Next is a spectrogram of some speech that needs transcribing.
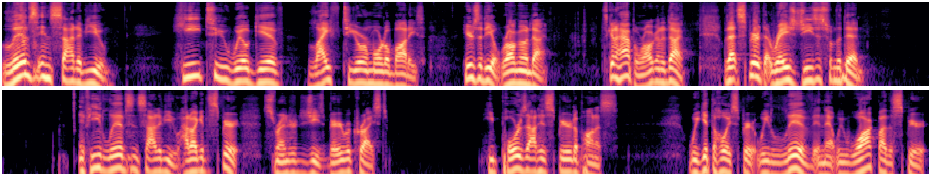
lives inside of you, he too will give life to your mortal bodies. Here's the deal we're all going to die. It's going to happen. We're all going to die. But that spirit that raised Jesus from the dead, if he lives inside of you, how do I get the spirit? Surrender to Jesus, buried with Christ. He pours out his spirit upon us. We get the Holy Spirit. We live in that. We walk by the Spirit.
